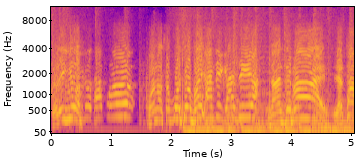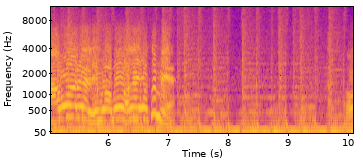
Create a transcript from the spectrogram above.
ચડી ગયો. થાપો. કોનો સપો છો ભાઈ ગાંધી ગાંધી ગાંધીભાઈ હેઠા આવો હવે લીમડો બહુ હલાવ્યો તમે ઓ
